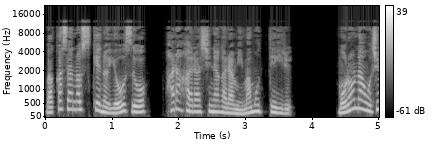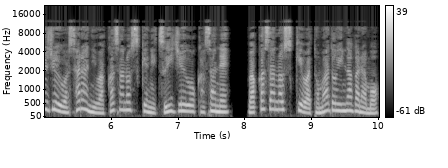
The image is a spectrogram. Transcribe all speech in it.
若狭之助の様子を、ハラハラしながら見守っている。諸直主従はさらに若狭之助に追従を重ね、若狭之助は戸惑いながらも、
